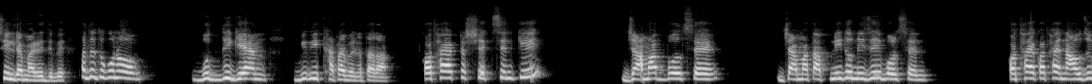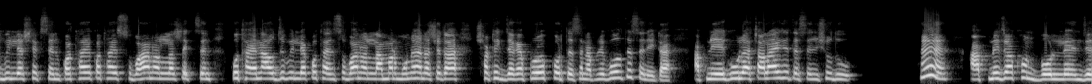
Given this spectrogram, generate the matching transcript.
সিলটা মারি দিবে। তাদের তো কোনো বুদ্ধি, জ্ঞান বিবি খাটাবে না তারা। কথা একটা শেখছেন কি? জামাত বলছে, জামাত আপনি তো নিজেই বলছেন। কথায় কথায় নাউজুবিল্লা শেখছেন, কথায় কথায় সুবাহান আল্লাহ শেখছেন, কোথায় নাউজুবিল্লা কোথায় সুবাহান আল্লাহ আমার মনে হয় না সেটা সঠিক জায়গায় প্রয়োগ করতেছেন। আপনি বলতেছেন এটা, আপনি এগুলা চালাই যেতেছেন শুধু। হ্যাঁ আপনি যখন বললেন যে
